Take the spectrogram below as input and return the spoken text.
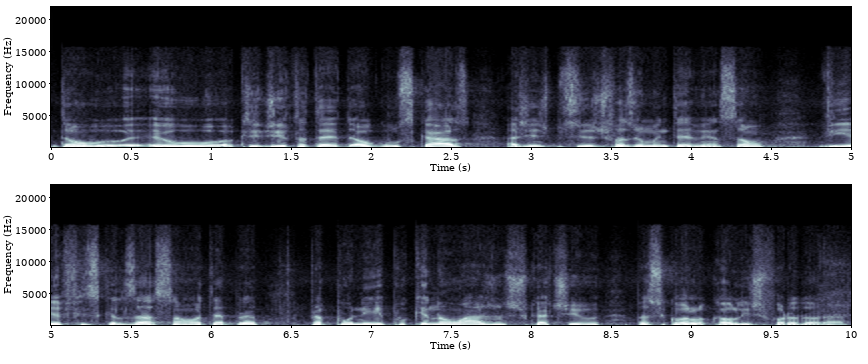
Então eu acredito até em alguns casos a gente precisa de fazer uma intervenção via fiscalização até para punir, porque não há justificativa para se colocar o lixo fora do horário.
